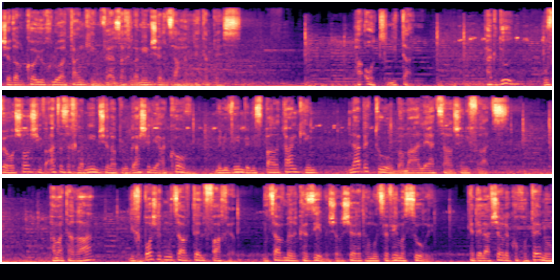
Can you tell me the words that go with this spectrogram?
שדרכו יוכלו הטנקים והזחלמים של צה"ל לטפס. האות ניתן. הגדוד, ובראשו שבעת הזחלמים של הפלוגה של יעקב, מלווים במספר טנקים, נע בטור במעלה הצר שנפרץ. המטרה? לכבוש את מוצב תל פחר, מוצב מרכזי בשרשרת המוצבים הסוריים, כדי לאפשר לכוחותינו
